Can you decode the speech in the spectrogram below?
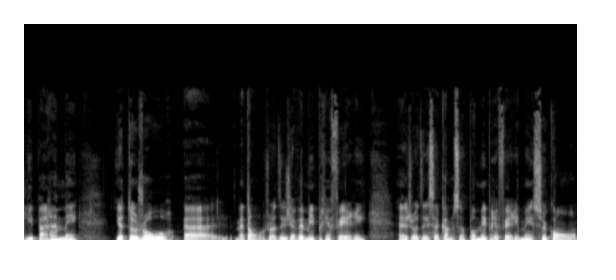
les parents, mais il y a toujours, euh, mettons, je vais dire, j'avais mes préférés. Euh, je vais dire ça comme ça, pas mes préférés, mais ceux qu'on,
